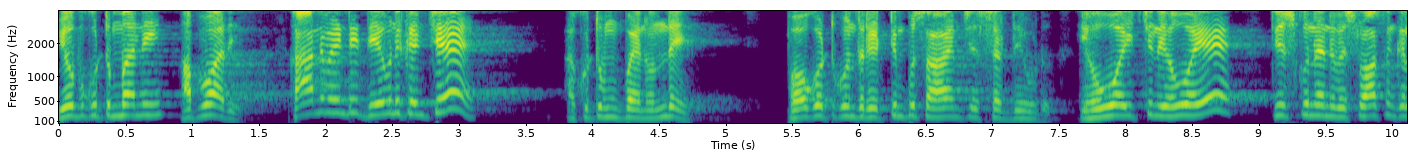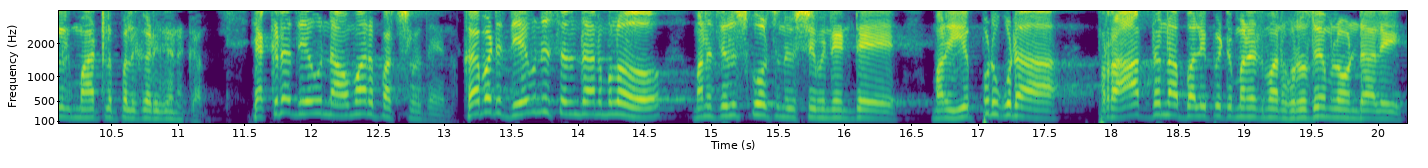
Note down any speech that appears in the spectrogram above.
యోబు కుటుంబాన్ని అపవాది. కారణం ఏంటి? దేవుని కంచే ఆ కుటుంబం పైన ఉంది. పోగొట్టుకున్న రెట్టింపు సహాయం చేశాడు దేవుడు. యహోవా ఇచ్చిన యహోవయే తీసుకునే విశ్వాసం కలిగి మాటలు పలికాడు గనక. ఎక్కడ దేవుని అవమానపరచలేదు ఆయన. కాబట్టి దేవుని సన్నిధానంలో మనం తెలుసుకోవాల్సిన విషయం ఏంటంటే మనం ఎప్పుడు కూడా ప్రార్థన బలిపీఠం అనేది మన హృదయంలో ఉండాలి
